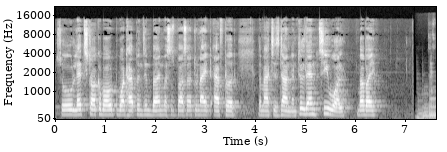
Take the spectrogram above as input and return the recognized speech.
So let's talk about what happens in Bayern versus Barca tonight after the match is done. Until then, see you all. Bye bye.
